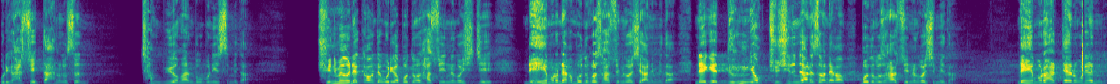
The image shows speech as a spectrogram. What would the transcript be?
우리가 할 수 있다 하는 것은 참 위험한 부분이 있습니다. 주님의 은혜 가운데 우리가 모든 것을 할수 있는 것이지 내 힘으로 내가 모든 것을 할 수 있는 것이 아닙니다. 내게 능력 주시는 자 안에서 내가 모든 것을 할 수 있는 것입니다. 내 힘으로 할 때는 우리는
